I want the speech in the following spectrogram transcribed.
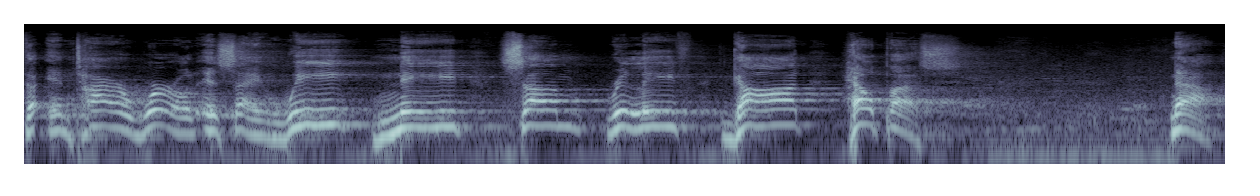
the entire world is saying, We need some relief. God, help us. Now,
